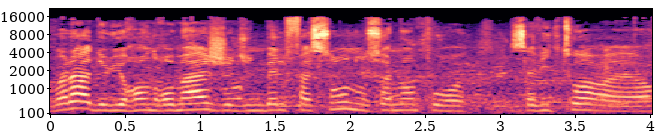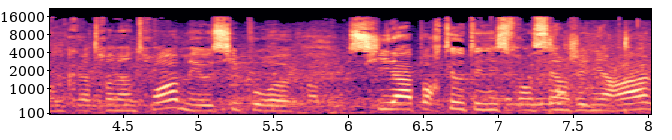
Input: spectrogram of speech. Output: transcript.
voilà, de lui rendre hommage d'une belle façon, non seulement pour euh, sa victoire euh, en 83, mais aussi pour ce qu'il a apporté au tennis français en général.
